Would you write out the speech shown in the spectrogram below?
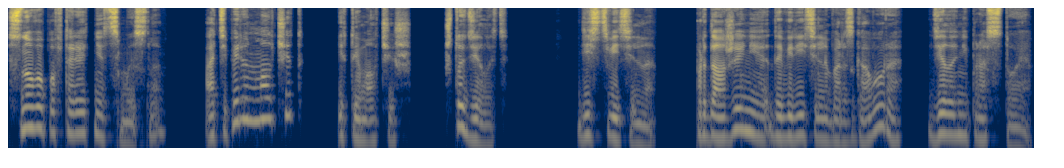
Снова повторять нет смысла. А теперь он молчит, и ты молчишь. Что делать? Действительно, продолжение доверительного разговора — дело непростое.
